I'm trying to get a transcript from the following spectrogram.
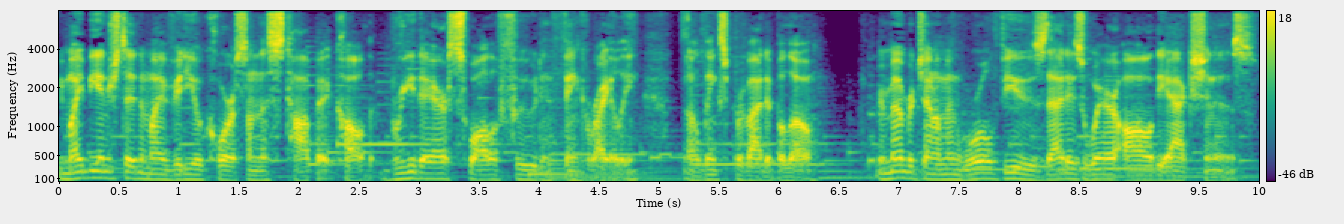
You might be interested in my video course on this topic called Breathe Air, Swallow Food, and Think Rightly. The link's provided below. Remember, gentlemen, worldviews, that is where all the action is.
